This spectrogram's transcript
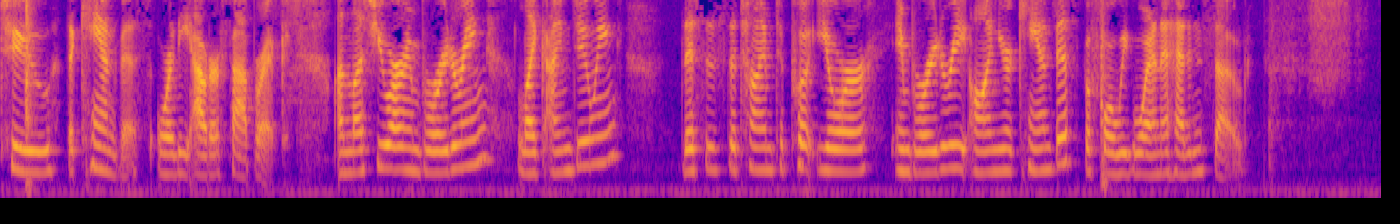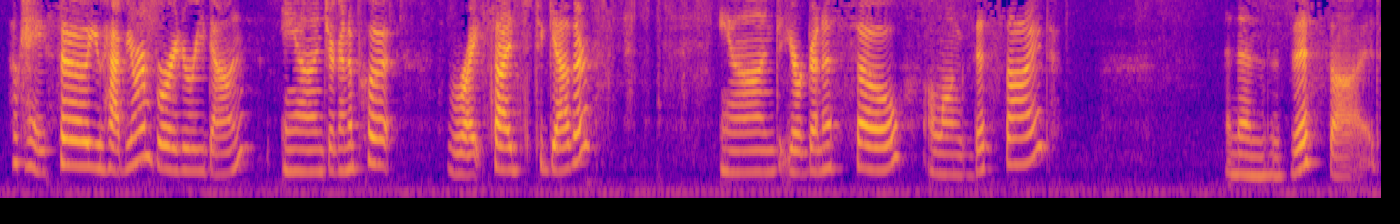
to the canvas or the outer fabric. Unless you are embroidering like I'm doing, this is the time to put your embroidery on your canvas before we went ahead and sewed. Okay, so you have your embroidery done and you're gonna put right sides together and you're gonna sew along this side and then this side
